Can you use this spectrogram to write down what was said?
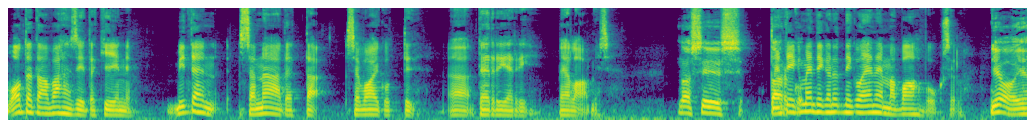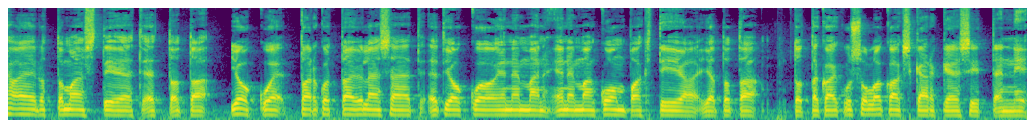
otetaan vähän siitä kiinni. Miten sä näet, että se vaikutti äh, terrieri pelaamiseen? No siis... Mentiinkö, mentiinkö nyt niinku enemmän vahvuuksilla? Joo, ihan ehdottomasti, että et, tota, joukkue tarkoittaa yleensä, että et joukkue on enemmän, enemmän kompakti ja, ja tota, totta kai kun sulla on kaksi kärkeä sitten, niin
